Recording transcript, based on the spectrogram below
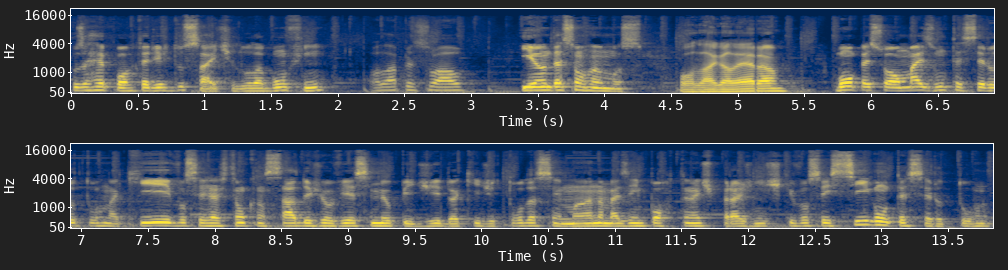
os repórteres do site Lula Bonfim. Olá, pessoal. E Anderson Ramos. Olá, galera. Bom, pessoal, mais um terceiro turno aqui. Vocês já estão cansados de ouvir esse meu pedido aqui de toda semana, mas é importante para a gente que vocês sigam o terceiro turno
